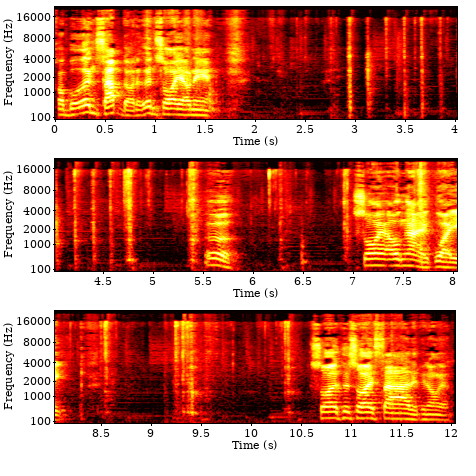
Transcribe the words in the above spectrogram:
เขาบอกเอิ้นซับดอกเอิ้นซอยเอาแน่เออ ซอยเอาง่ายกว่าอีก ซอยคือซอยซาเนี่ยพี่น้องเนี่ย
